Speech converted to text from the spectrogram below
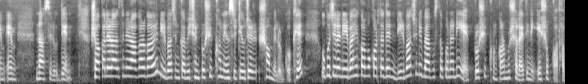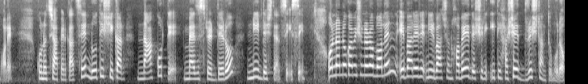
M M Nasir Uddin সকালে রাজধানীর আগারগাঁওয়ে নির্বাচন কমিশন প্রশিক্ষণ ইনস্টিটিউটের সম্মেলন কক্ষে উপজেলা নির্বাহী কর্মকর্তাদের নির্বাচনী ব্যবস্থাপনা নিয়ে প্রশিক্ষণ কর্মশালায় তিনি এসব কথা বলেন। কোনো চাপের কাছে নতি স্বীকার না করতে ম্যাজিস্ট্রেটদেরও নির্দেশ দেন সিইসি। অন্যান্য কমিশনাররা বলেন, এবারের নির্বাচন হবে দেশের ইতিহাসে দৃষ্টান্তমূলক।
